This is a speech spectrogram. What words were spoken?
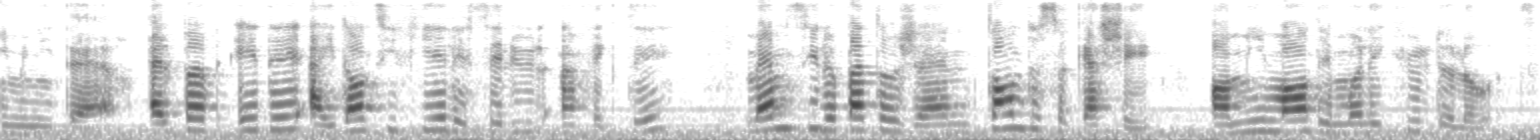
immunitaire. Elles peuvent aider à identifier les cellules infectées, même si le pathogène tente de se cacher en mimant des molécules de l'hôte.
